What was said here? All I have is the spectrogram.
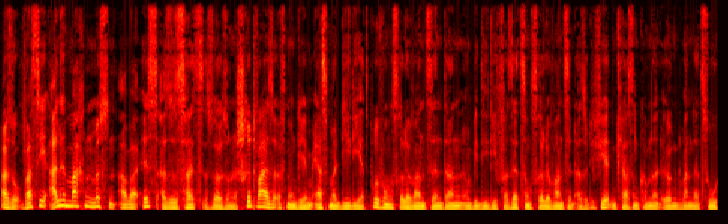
Also was sie alle machen müssen aber ist, also das heißt, es soll so eine schrittweise Öffnung geben. Erstmal die, die jetzt prüfungsrelevant sind, dann irgendwie die, die versetzungsrelevant sind, also die vierten Klassen kommen dann irgendwann dazu.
